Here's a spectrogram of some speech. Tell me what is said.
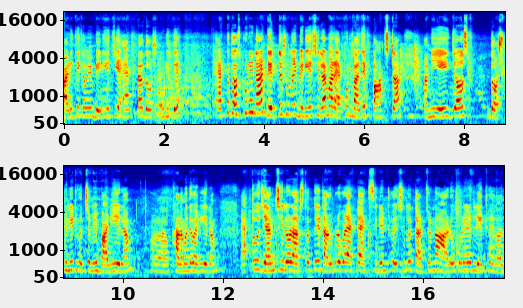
বাড়ি থেকে আমি বেরিয়েছি একটা দশ কুড়িতে। একটা দশ কুড়ি না, দেড়টার সময় বেরিয়েছিলাম, আর এখন বাজে পাঁচটা। আমি এই জাস্ট দশ মিনিট হচ্ছে আমি বাড়ি এলাম খালামাদে বাড়ি এলাম। এত জ্যাম ছিল রাস্তাতে, তার উপর আবার একটা অ্যাক্সিডেন্ট হয়েছিল, তার জন্য আরও করে লেট হয়ে গেল।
